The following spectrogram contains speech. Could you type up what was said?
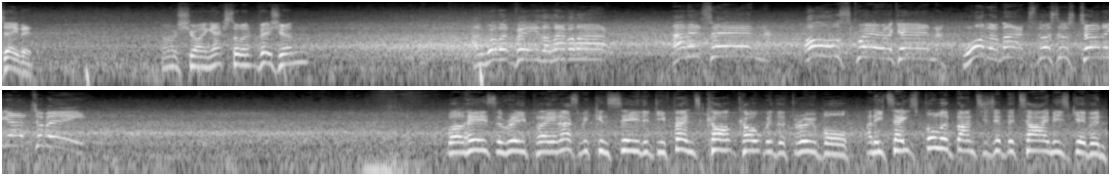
David. Oh, showing excellent vision. And will it be the leveller? And it's in! All square again. What a match this is turning out to be. Well, here's the replay, and as we can see, the defence can't cope with the through ball, and he takes full advantage of the time he's given.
